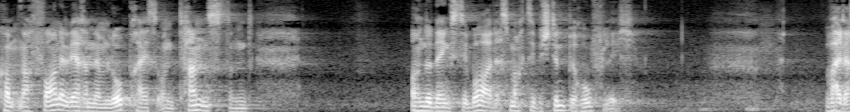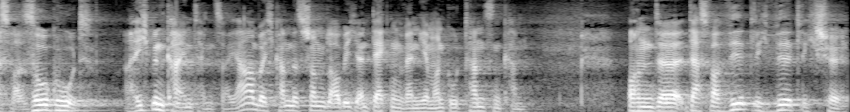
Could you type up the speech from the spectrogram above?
kommt nach vorne während dem Lobpreis und tanzt und, und du denkst dir, boah, das macht sie bestimmt beruflich. Weil das war so gut. Ich bin kein Tänzer, ja, aber ich kann das schon, glaube ich, entdecken, wenn jemand gut tanzen kann. Und äh, das war wirklich, wirklich schön.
